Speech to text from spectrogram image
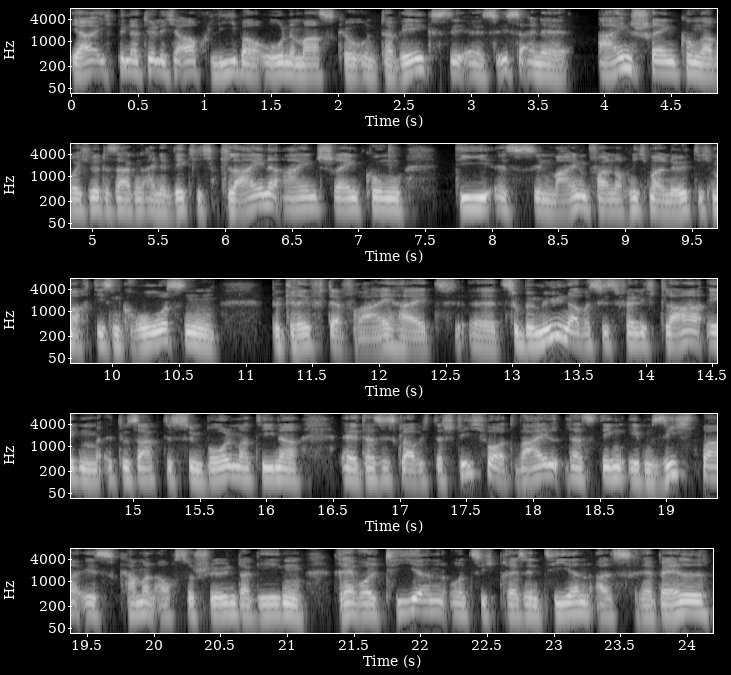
Ja, ich bin natürlich auch lieber ohne Maske unterwegs. Es ist eine Einschränkung, aber ich würde sagen eine wirklich kleine Einschränkung, die es in meinem Fall noch nicht mal nötig macht, diesen großen Begriff der Freiheit äh, zu bemühen. Aber es ist völlig klar, eben, du sagtest Symbol, Martina, äh, das ist, glaube ich, das Stichwort. Weil das Ding eben sichtbar ist, kann man auch so schön dagegen revoltieren und sich präsentieren als Rebell,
